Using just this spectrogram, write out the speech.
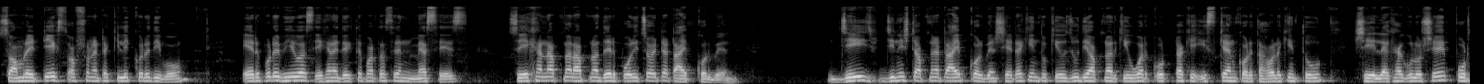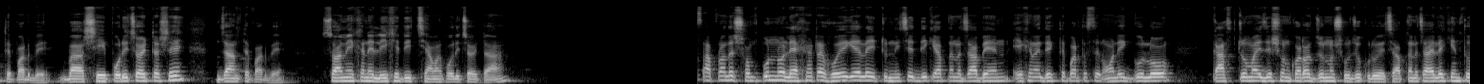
সো আমরা এই টেক্সট অপশন একটা ক্লিক করে দিব। এরপরে ভিউয়ার্স এখানে দেখতে পারতেছেন মেসেজ সো এখানে আপনারা আপনাদের পরিচয়টা টাইপ করবেন। যেই জিনিসটা আপনারা টাইপ করবেন, সেটা কিন্তু কেউ যদি আপনার কিউআর কোডটাকে স্ক্যান করে, তাহলে কিন্তু সেই লেখাগুলো সে পড়তে পারবে বা সেই পরিচয়টা সে জানতে পারবে। সো আমি এখানে লিখে দিচ্ছি আমার পরিচয়টা। আপনাদের সম্পূর্ণ লেখাটা হয়ে গেলে একটু নিচের দিকে আপনারা যাবেন। এখানে দেখতে পারতেছেন অনেকগুলো কাস্টমাইজেশন করার জন্য সুযোগ রয়েছে। আপনারা চাইলে কিন্তু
